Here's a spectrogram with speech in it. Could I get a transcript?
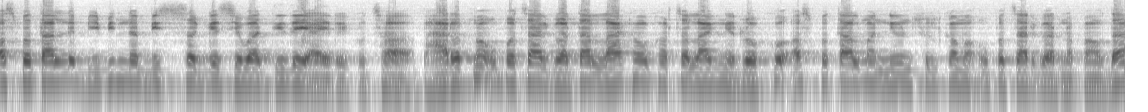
अस्पतालले विभिन्न विशेषज्ञ सेवा दिँदै आइरहेको छ। भारतमा उपचार गर्दा लाखौँ खर्च लाग्ने रोगको अस्पतालमा न्यून शुल्कमा उपचार गर्न पाउँदा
